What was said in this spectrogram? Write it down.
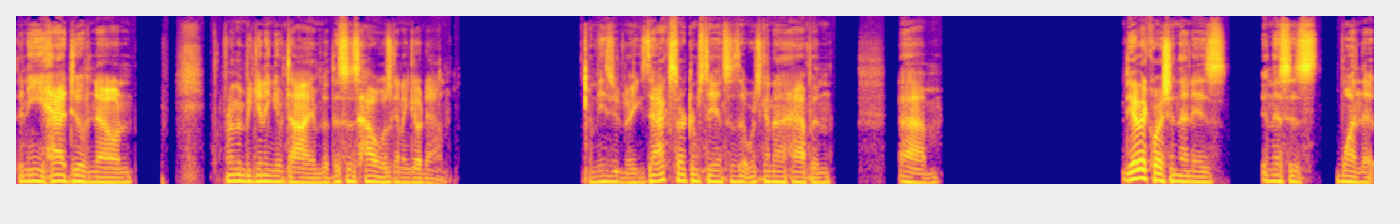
then he had to have known from the beginning of time that this is how it was going to go down. And these are the exact circumstances that was going to happen. Um, the other question then is, and this is one that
